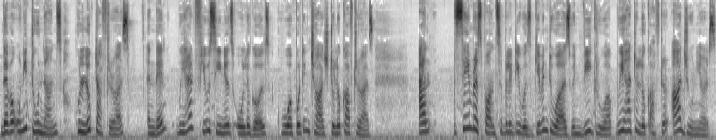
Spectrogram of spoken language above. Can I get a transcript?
there were only two nuns who looked after us and then we had few seniors, older girls who were put in charge to look after us. And the same responsibility was given to us when we grew up. We had to look after our juniors.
